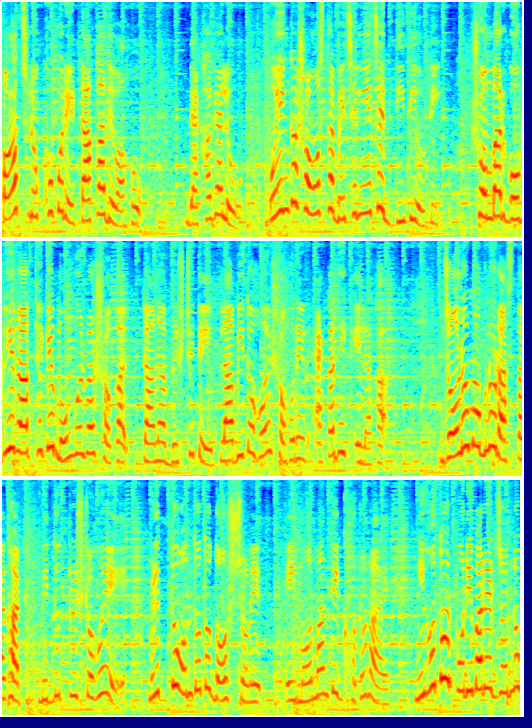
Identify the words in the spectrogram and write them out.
পাঁচ লক্ষ করে টাকা দেওয়া হোক। দেখা গেল গোয়েঙ্কা সংস্থা বেছে নিয়েছে দ্বিতীয়টি। সোমবার গভীর রাত থেকে মঙ্গলবার সকাল টানা বৃষ্টিতে প্লাবিত হয় শহরের একাধিক এলাকা। জলমগ্ন রাস্তাঘাট বিদ্যুৎপৃষ্ট হয়ে মৃত্যু অন্তত দশ জনের। এই মর্মান্তিক ঘটনায় নিহতর পরিবারের জন্য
